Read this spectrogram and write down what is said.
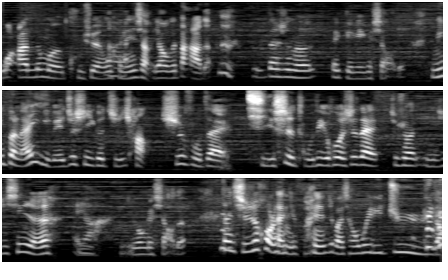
哇，那么酷炫，我肯定想要个大的。嗯，但是呢，哎，给你一个小的。你本来以为这是一个职场师傅在歧视徒弟，或者是在就说你是新人，哎呀，你用个小的。但其实后来你发现这把枪威力巨大，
